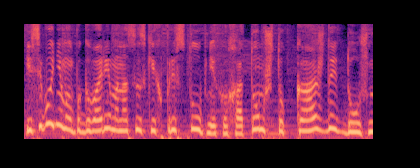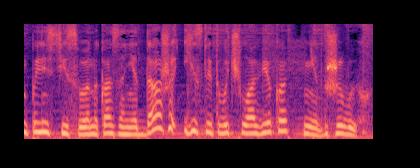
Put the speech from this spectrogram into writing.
И сегодня мы поговорим о нацистских преступниках, о том, что каждый должен понести свое наказание, даже если этого человека нет в живых.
